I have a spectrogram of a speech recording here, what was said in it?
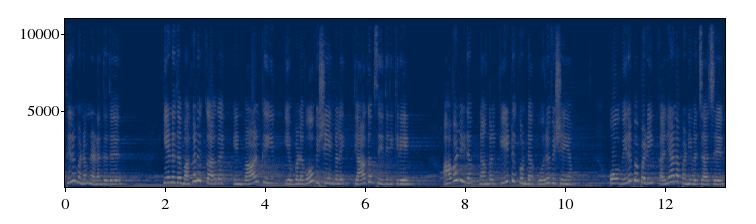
திருமணம் நடந்தது. எனது மகளுக்காக என் வாழ்க்கையில் எவ்வளவோ விஷயங்களை தியாகம் செய்திருக்கிறேன். அவளிடம் நாங்கள் கேட்டுக்கொண்ட ஒரு விஷயம். ஓ விருப்பப்படி கல்யாணம் பண்ணி வச்சாச்சு.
